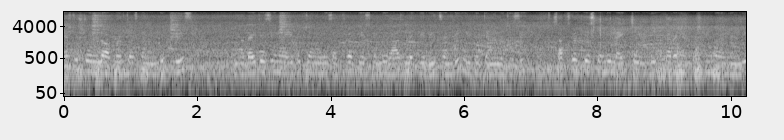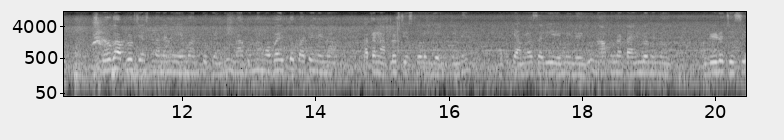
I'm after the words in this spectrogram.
నెక్స్ట్ స్టోరీలో అప్లోడ్ చేస్తానండి ప్లీజ్. దయచేసి నా యూట్యూబ్ ఛానల్ని సబ్స్క్రైబ్ చేసుకోండి రాజులకి రీల్స్ అండి యూట్యూబ్ ఛానల్ వచ్చేసి. సబ్స్క్రైబ్ చేసుకోండి లైక్ చేయండి కథని ఇంట్రెస్టింగ్గా ఉండండి. స్లోగా అప్లోడ్ చేస్తున్నానని ఏమనుకోకండి నాకున్న మొబైల్తో పాటే నేను కథను అప్లోడ్ చేసుకోవడం జరుగుతుంది. నాకు కెమెరాస్ అవి ఏమీ లేవు. నాకున్న టైంలో నేను వీడియో చేసి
